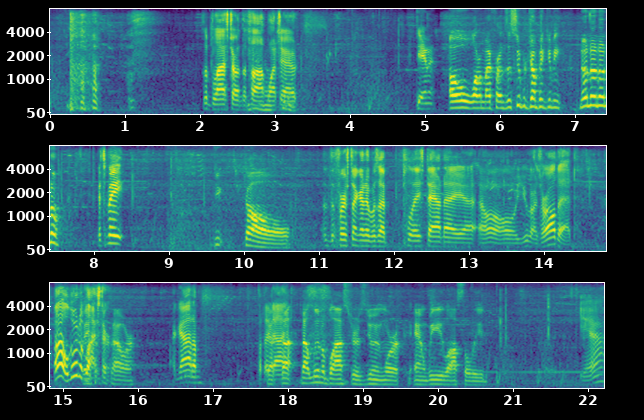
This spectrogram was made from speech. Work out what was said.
there's a blaster on the top. Watch out. Damn it. Oh, one of my friends is super jumping to me. No, no, no, no. It's me. You- Oh. The first thing I did was I placed down a. Uh, oh, you guys are all dead. Oh, Luna blaster. tower. I got him, but I died. that, that Luna Blaster is doing work, and we lost the lead. Yeah.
